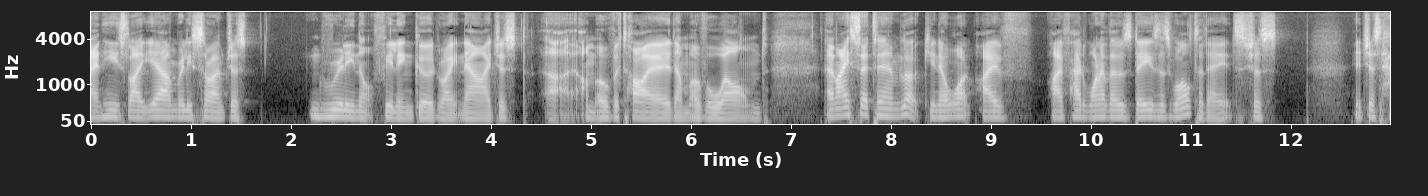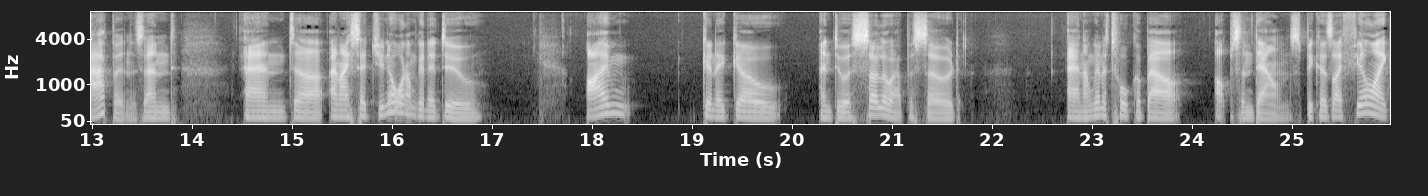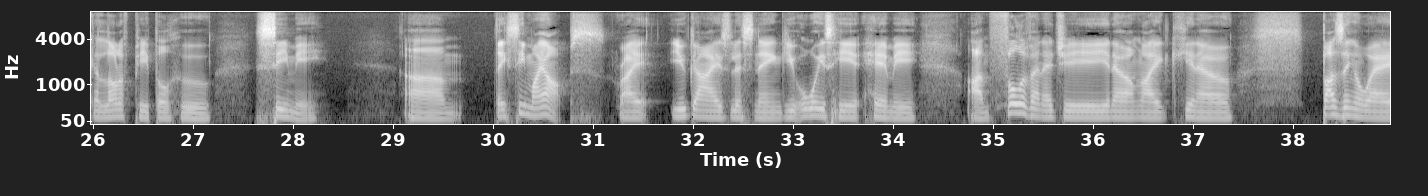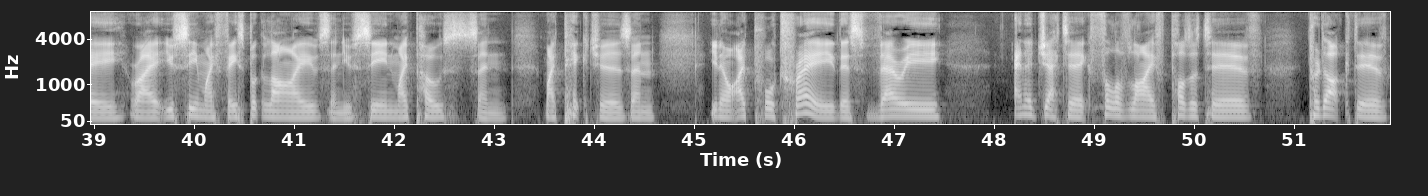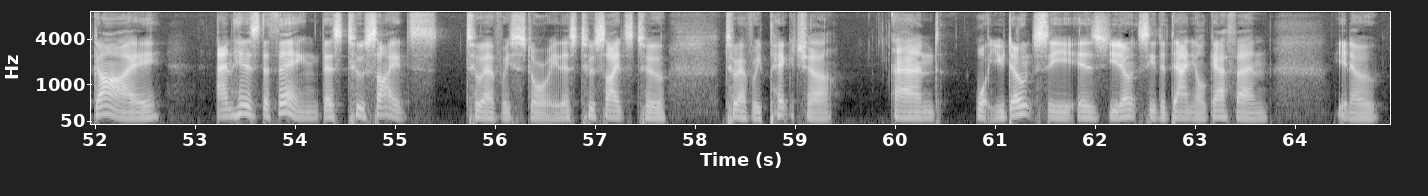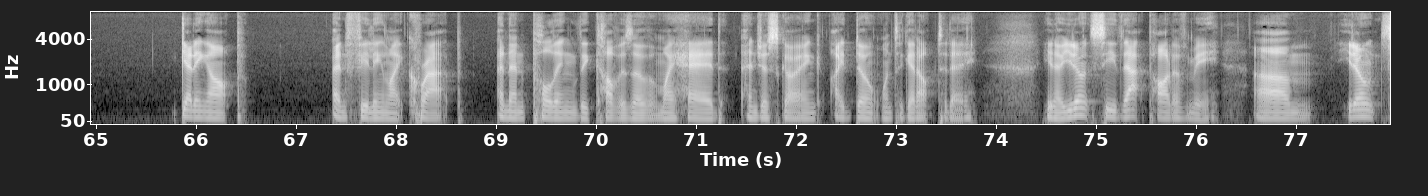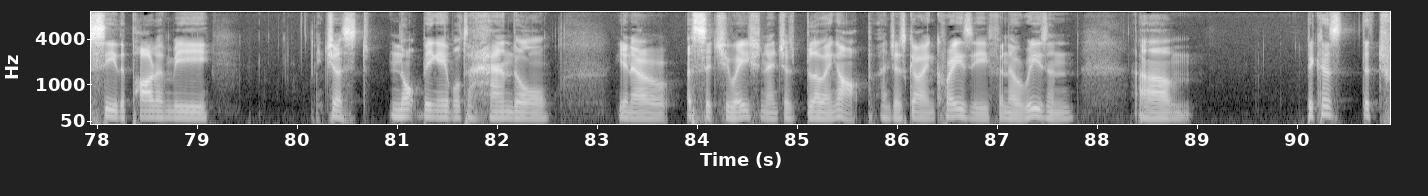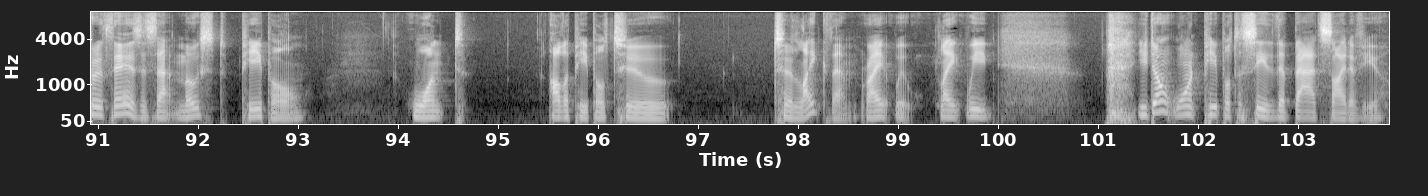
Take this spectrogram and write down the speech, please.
and he's like, "Yeah, I'm really sorry. I'm just really not feeling good right now. I just uh, I'm overtired. I'm overwhelmed." And I said to him, "Look, you know what? I've I've had one of those days as well today. It's just it just happens." And and uh, and I said, "You know what I'm going to do? I'm going to go and do a solo episode, and I'm going to talk about ups and downs because I feel like a lot of people who see me." Um, they see my ups, right? You guys listening, you always hear hear me. I'm full of energy, you know, I'm like, you know, buzzing away, right? You see my Facebook lives and you've seen my posts and my pictures and you know, I portray this very energetic, full of life, positive, productive guy. And here's the thing there's two sides to every story, there's two sides to, to every picture. And what you don't see is you don't see the Daniel Geffen, you know, getting up and feeling like crap and then pulling the covers over my head and just going, I don't want to get up today. You know, you don't see that part of me. Um, you don't see the part of me just not being able to handle, you know, a situation and just blowing up and just going crazy for no reason. Um, because the truth is, is that most people want other people to to like them, right? We, like we, you don't want people to see the bad side of you,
